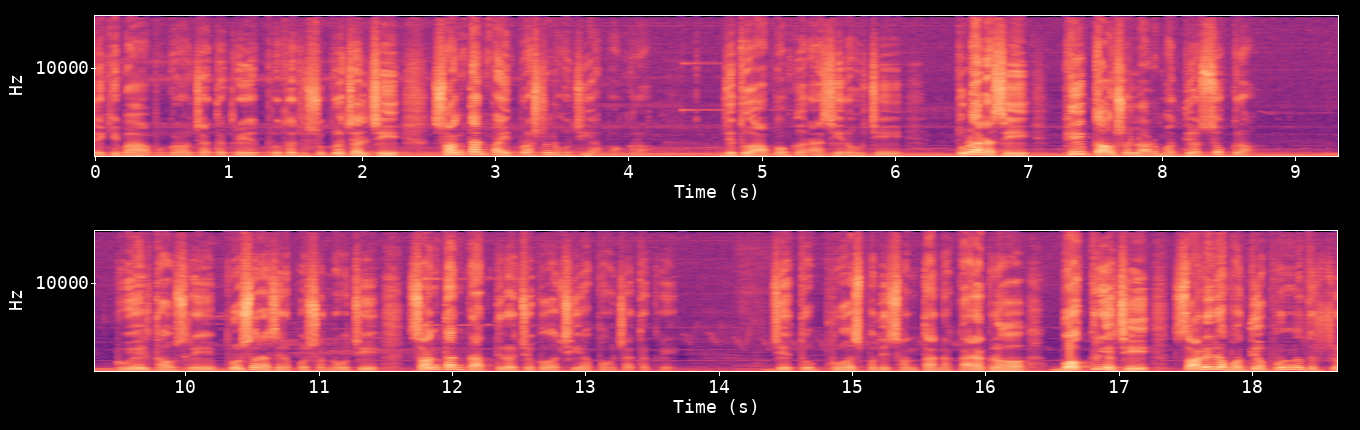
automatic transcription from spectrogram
देखा आप आपक शुक्र चलती सतान पर प्रश्न रोचे आप जेहतु आपंक रोचे तुलारासि फिफ्थ हाउस र लर्ड मध्य शुक्र टुवेल्भ हाउस वृष राशि पोषण नहुँछ सन्त प्राप्ति जेतो अहिले संतान जिउँ बृहस्पति सन्त काराग्रह बक्रि अनि शनिर पूर्ण दृष्टि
